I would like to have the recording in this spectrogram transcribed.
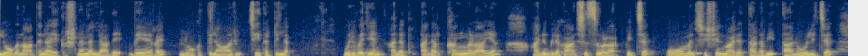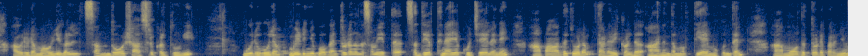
ലോകനാഥനായ കൃഷ്ണനല്ലാതെ വേറെ ലോകത്തിൽ ആരും ചെയ്തിട്ടില്ല. ഗുരുവര്യൻ അന അനർഘങ്ങളായ അനുഗ്രഹാശസ്സുകൾ അർപ്പിച്ച് ഓമൽ ശിഷ്യന്മാരെ തടവി തലോലിച്ച് അവരുടെ മൗലികളിൽ സന്തോഷാശ്രുക്കൾ തൂകി. ഗുരുകുലം വെടിഞ്ഞു പോകാൻ തുടങ്ങുന്ന സമയത്ത് സതീർത്ഥനായ കുചേലനെ ആപാദചൂടം തടവിക്കൊണ്ട് ആനന്ദമൂർത്തിയായ മുകുന്ദൻ ആമോദത്തോടെ പറഞ്ഞു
